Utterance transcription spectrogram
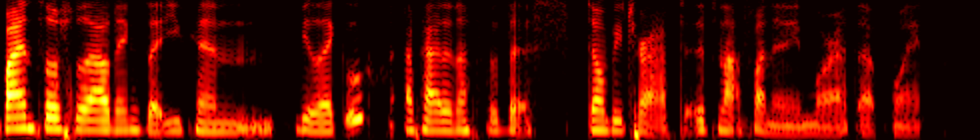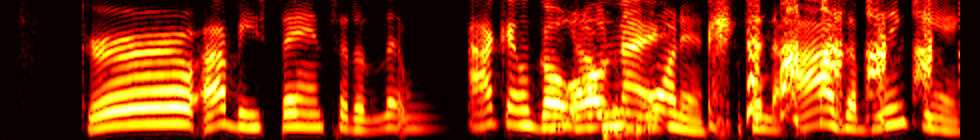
Find social outings that you can be like, ooh, I've had enough of this. Don't be trapped. It's not fun anymore at that point. Girl, I'll be staying to the le- I can go all hours of the night. morning. and the eyes are blinking.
